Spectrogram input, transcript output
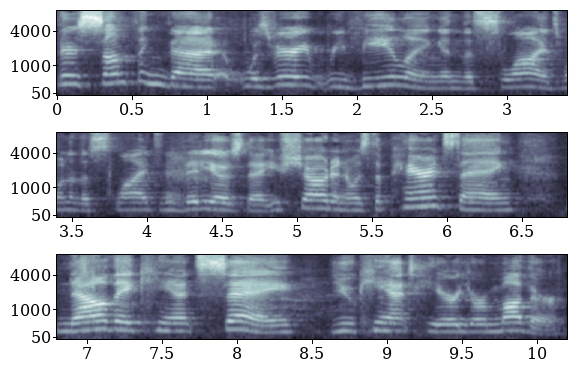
There's something that was very revealing in the slides, one of the slides and videos that you showed, and it was the parent saying, now they can't say, you can't hear your mother.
